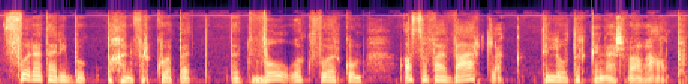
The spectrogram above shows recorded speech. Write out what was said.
voordat hy die boek begin verkoop het. Dit wil ook voorkom asof hy werklik die lotterkinders wou help.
